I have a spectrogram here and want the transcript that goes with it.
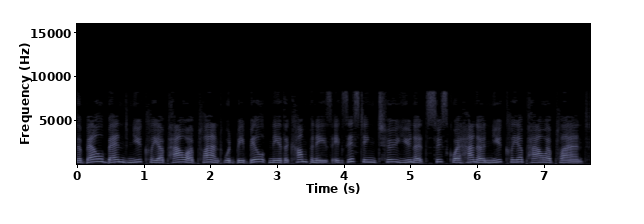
The Bell Bend nuclear power plant would be built near the company's existing two-unit Susquehanna nuclear power plant.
